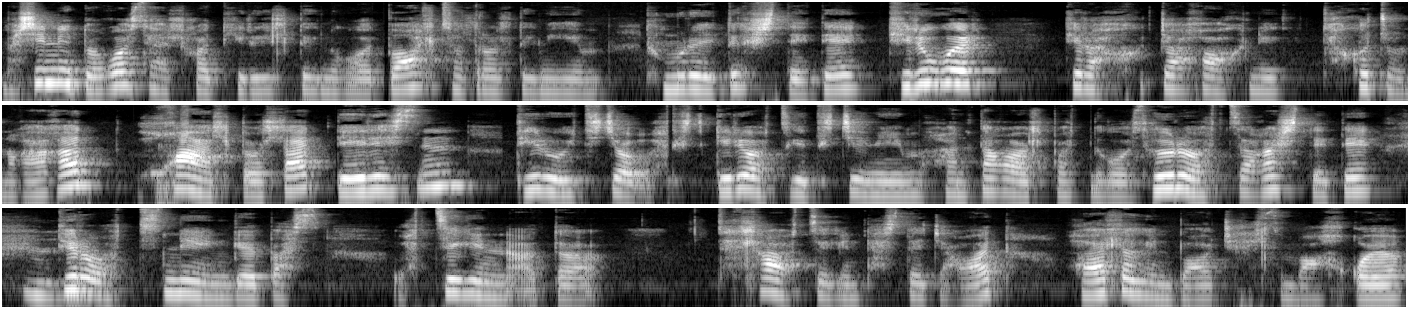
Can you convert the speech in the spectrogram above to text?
машины дугуй сайлахад хэрэгэлдэг нөгөө боолт цулруулдаг нэг юм төмөр өгдөг штэ те тэрүүгээр тэр ох жоохон охиныг цохиж унгаагаад ухаан алдуулаад дээрэс нь тэр үед чи гэрээ утас гэдэг чинь ийм хонтойгоо холбоот нөгөө суурин утас байгаа штэ те тэр утасны ингээд бас уцыг нь одоо цалхаа уцыг нь тастаж аваад хоолойг нь боож эхэлсэн байгаа хгүй юу.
